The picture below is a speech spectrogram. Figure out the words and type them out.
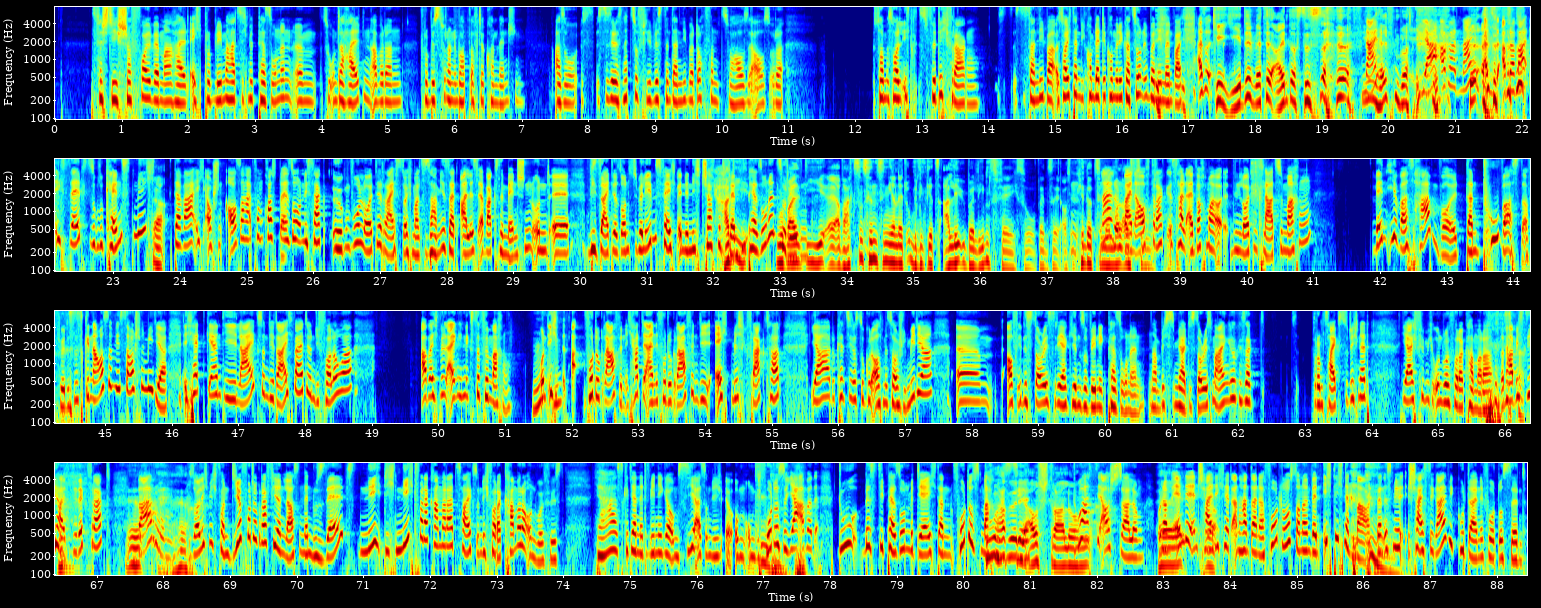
das verstehe ich schon voll, wenn man halt echt Probleme hat, sich mit Personen ähm, zu unterhalten, aber dann, wo bist du dann überhaupt auf der Convention? Also ist, ist dir das nicht so viel wissen, dann lieber doch von zu Hause aus oder soll, soll ich es für dich fragen? Ist es dann lieber, soll ich dann die komplette Kommunikation übernehmen? Weil, also Gehe jede Wette ein, dass das äh, vielen Nein. helfen wird. Ja, aber nein, also, aber da war ich selbst, so, du kennst mich, Ja. da war ich auch schon außerhalb vom Cosplay so und ich sag, irgendwo, Leute, reißt euch mal zusammen, ihr seid alles erwachsene Menschen und äh, wie seid ihr sonst überlebensfähig, wenn ihr nicht schafft, mit Ja, fremden die- Personen Nur zu weil reden? die äh, erwachsen sind, sind ja nicht unbedingt jetzt alle überlebensfähig, so wenn sie aus dem Kinderzimmer Nein, mal und mein Auftrag ist halt einfach mal den Leuten klarzumachen, wenn ihr was haben wollt, dann tu was dafür. Das ist genauso wie Social Media. Ich hätte gern die Likes und die Reichweite und die Follower, aber ich will eigentlich nichts dafür machen. Hm? Und ich, äh, Fotografin, ich hatte eine Fotografin, die echt mich gefragt hat, ja, du kennst dich doch so gut aus mit Social Media, ähm, auf ihre Stories reagieren so wenig Personen. Dann habe ich mir halt die Stories mal angeguckt und gesagt, warum zeigst du dich nicht? Ja, ich fühle mich unwohl vor der Kamera. Dann habe ich sie halt direkt gefragt, warum soll ich mich von dir fotografieren lassen, wenn du selbst ni dich nicht vor der Kamera zeigst und dich vor der Kamera unwohl fühlst? Ja, es geht ja nicht weniger um sie als um die, äh, um, um die Fotos. So, ja, aber du bist die Person, mit der ich dann Fotos machen Du hast würde. die Ausstrahlung. Du hast die Ausstrahlung. Und am Äh, Ende entscheide ja. ich nicht anhand deiner Fotos, sondern wenn ich dich nicht mag, dann ist mir scheißegal, wie gut deine Fotos sind.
